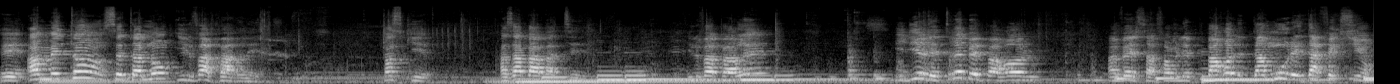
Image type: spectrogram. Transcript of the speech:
Et en mettant cet anneau, il va parler. Parce que Azababate, il va parler dire de très belles paroles envers sa femme, les paroles d'amour et d'affection.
